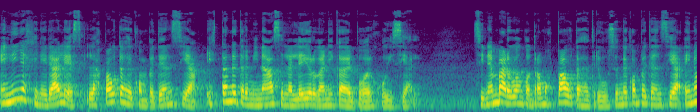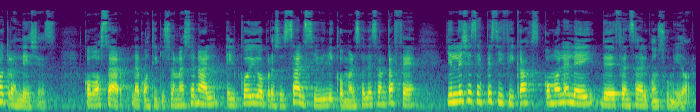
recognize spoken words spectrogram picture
En líneas generales, las pautas de competencia están determinadas en la Ley Orgánica del Poder Judicial. Sin embargo, encontramos pautas de atribución de competencia en otras leyes, como ser la Constitución Nacional, el Código Procesal Civil y Comercial de Santa Fe y en leyes específicas como la Ley de Defensa del Consumidor.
